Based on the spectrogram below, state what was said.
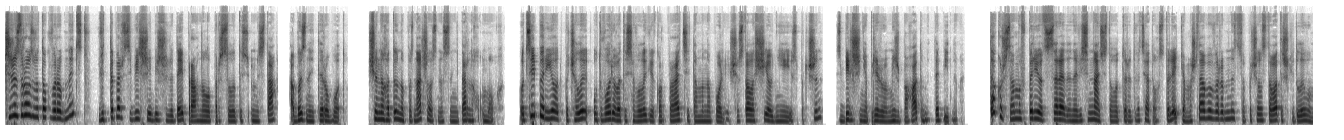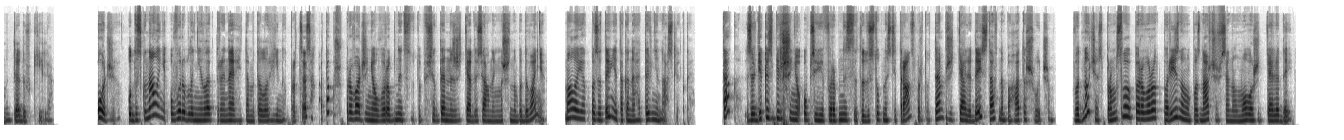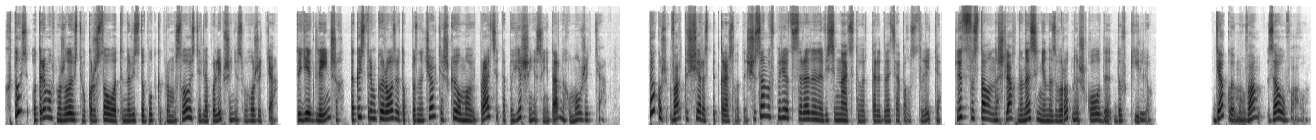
Через розвиток виробництв відтепер все більше і більше людей прагнуло переселитись у міста, аби знайти роботу, що негативно позначилось на санітарних умовах. У цей період почали утворюватися великі корпорації та монополії, що стало ще однією з причин збільшення прірви між багатими та бідними. Також саме в період з середини 18-20 століття масштаби виробництва почали ставати шкідливими для довкілля. Отже, удосконалення у виробленні електроенергії та металургійних процесах, а також впровадження у виробництво та повсякденне життя досягнень машинобудування мало як позитивні, так і негативні наслідки. Так, завдяки збільшенню обсягів виробництва та доступності транспорту, темп життя людей став набагато швидшим. Водночас промисловий переворот по-різному позначився на умовах життя людей. Хтось отримав можливість використовувати нові здобутки промисловості для поліпшення свого життя, тоді як для інших такий стрімкий розвиток позначав тяжкі умови праці та погіршення санітарних умов життя. Також варто ще раз підкреслити, що саме в період середини 18 та 20 століття людство стало на шлях нанесення незворотної шкоди довкіллю. Дякуємо вам за увагу!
